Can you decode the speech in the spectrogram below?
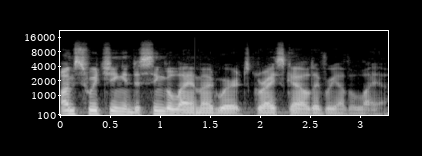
I'm switching into single layer mode where it's grayscaled every other layer.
